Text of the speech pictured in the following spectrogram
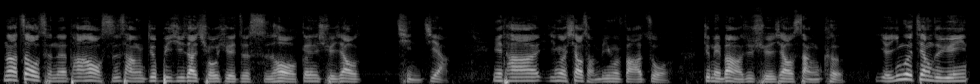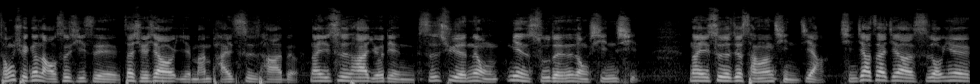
那造成了他哈时常就必须在求学的时候跟学校。请假，因为他因为哮喘病会发作，就没办法去学校上课。也因为这样的原因，同学跟老师其实也在学校也蛮排斥他的。那一次他有点失去了那种念书的那种心情，那一次就常常请假。请假在家的时候，因为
